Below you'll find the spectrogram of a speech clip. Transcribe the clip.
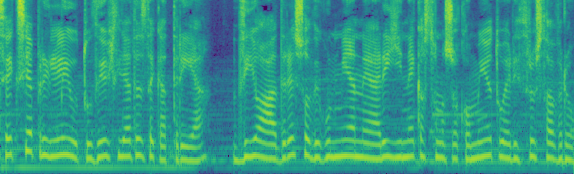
Στις 6 Απριλίου του 2013, δύο άντρες οδηγούν μια νεαρή γυναίκα στο νοσοκομείο του Ερυθρού Σταυρού.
